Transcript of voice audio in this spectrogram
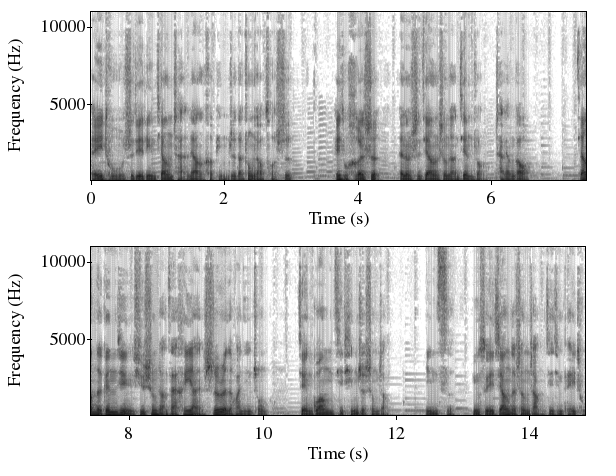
培土是决定姜产量和品质的重要措施，培土合适才能使姜生长健壮、产量高。姜的根茎需生长在黑暗湿润的环境中，见光即停止生长，因此应随姜的生长进行培土。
